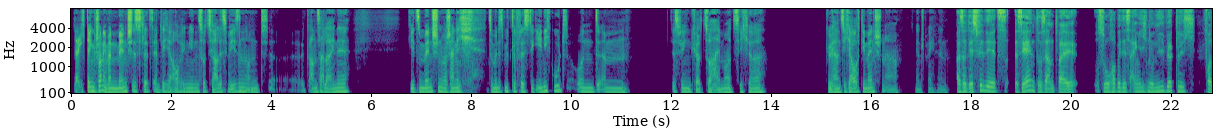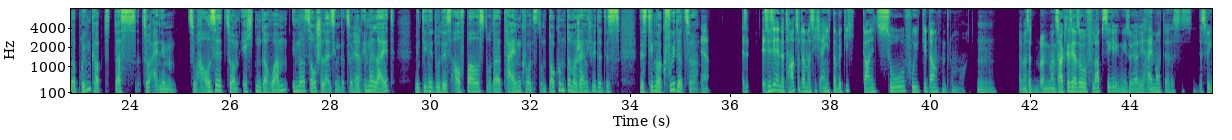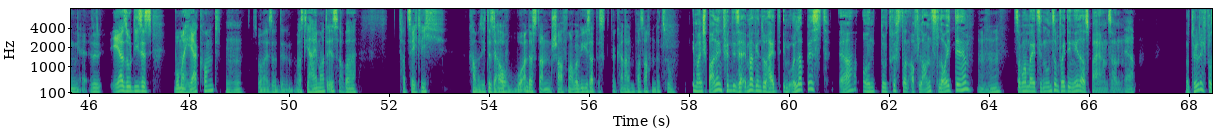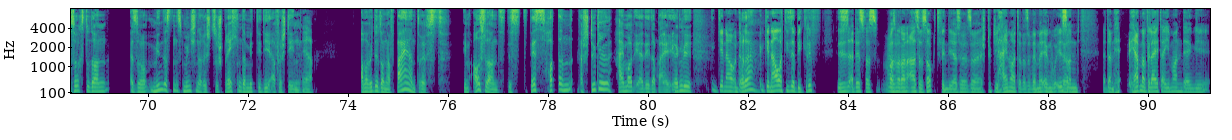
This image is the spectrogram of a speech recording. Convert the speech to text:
ja, ich denke schon, ich meine, ein Mensch ist letztendlich ja auch irgendwie ein soziales Wesen und äh, ganz alleine geht es einem Menschen wahrscheinlich zumindest mittelfristig eh nicht gut. Und ähm, deswegen gehört zur Heimat sicher, gehören sicher auch die Menschen, ja, die entsprechenden. Also das finde ich jetzt sehr interessant, weil so habe ich das eigentlich noch nie wirklich vor der Brühe gehabt, dass zu einem Zuhause, zu einem echten Daheim immer Socializing dazu gehört. Ja. Immer Leute, mit denen du das aufbaust oder teilen kannst. Und da kommt dann wahrscheinlich wieder das, das Thema Gefühl dazu. Es ist ja in der Tat so, dass man sich eigentlich da wirklich gar nicht so viel Gedanken drum macht. Mhm. Weil man, sagt, man, sagt das ja so flapsig irgendwie so, ja, die Heimat, ja, das ist deswegen also eher so dieses, wo man herkommt, Mhm. so, also was die Heimat ist, aber tatsächlich kann man sich das ja auch woanders dann schaffen. Aber wie gesagt, das, da gehören halt ein paar Sachen dazu. Ich meine, spannend finde ich es ja immer, wenn du halt im Urlaub bist, ja, und du triffst dann auf Landsleute, Mhm. sagen wir mal jetzt in unserem Fall, die nicht aus Bayern sind. Ja. Natürlich versuchst du dann, also mindestens münchnerisch zu sprechen, damit die die auch verstehen. Ja. Aber wenn du dann auf Bayern triffst, im Ausland, das, das hat dann ein Stückel Heimaterde dabei. Irgendwie, Genau, und oder? genau auch dieser Begriff, das ist auch das, was, was man dann auch so sagt, finde ich. Also so ein Stück Heimat oder so, wenn man irgendwo ist Ja. und dann hört man vielleicht auch jemanden, der irgendwie,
